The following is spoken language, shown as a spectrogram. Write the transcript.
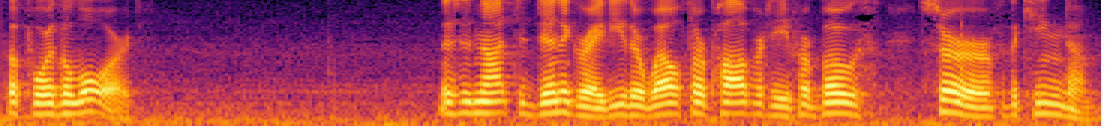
but for the Lord. This is not to denigrate either wealth or poverty, for both serve the kingdom.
